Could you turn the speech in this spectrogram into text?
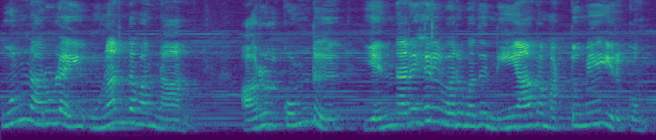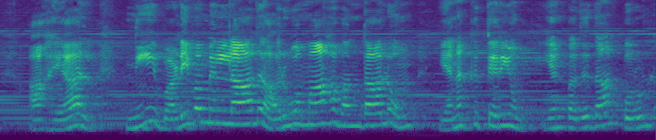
உன் அருளை உணர்ந்தவன் நான். அருள் கொண்டு என் அருகில் வருவது நீயாக மட்டுமே இருக்கும். ஆகையால் நீ வடிவமில்லாத அருவமாக வந்தாலும் எனக்கு தெரியும் என்பதுதான் பொருள்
